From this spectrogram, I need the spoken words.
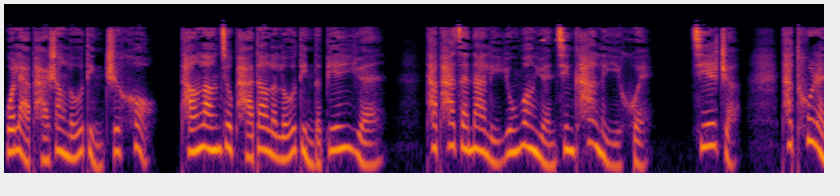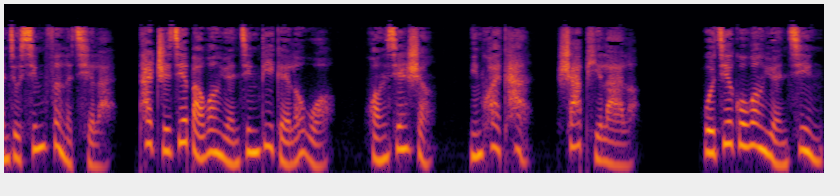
我俩爬上楼顶之后，螳螂就爬到了楼顶的边缘。他趴在那里用望远镜看了一会，接着他突然就兴奋了起来。他直接把望远镜递给了我，黄先生，您快看，沙皮来了。我接过望远镜，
